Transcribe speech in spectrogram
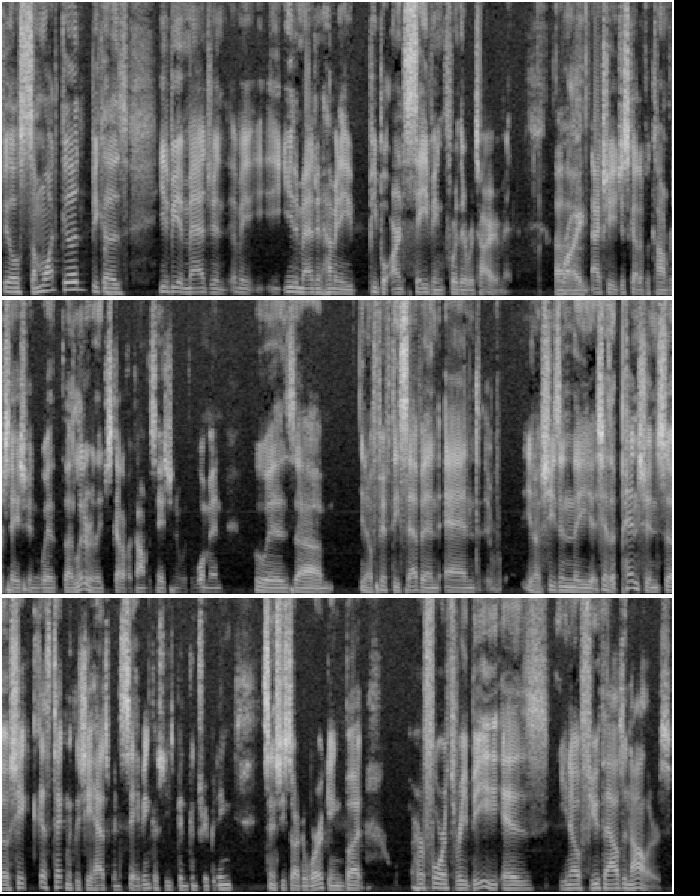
feel somewhat good because you'd be imagine. I mean, you'd imagine how many people aren't saving for their retirement. Um, right. Actually, just got off a conversation with, uh, literally, just got off a conversation with a woman who is, um, you know, 57 and you know she's in the she has a pension so she I guess technically she has been saving because she's been contributing since she started working but her 403b is you know a few thousand dollars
